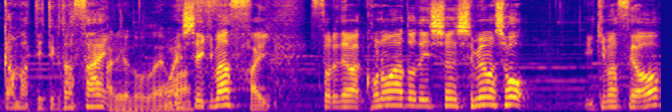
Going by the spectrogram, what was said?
頑張っていってください。ありがとうございます。応援していきます。はい、それではこのワードで一緒に締めましょう。いきますよ。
